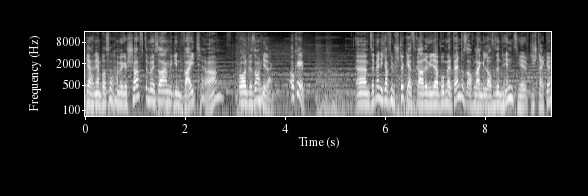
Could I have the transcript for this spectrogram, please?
Ja, den Boss haben wir geschafft. Dann würde ich sagen, wir gehen weiter. Und wir sind auch hier lang. Okay. Ähm, sind wir nicht auf dem Stück jetzt gerade wieder, wo Matt Ventus auch lang gelaufen sind, hin, hier die Strecke?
